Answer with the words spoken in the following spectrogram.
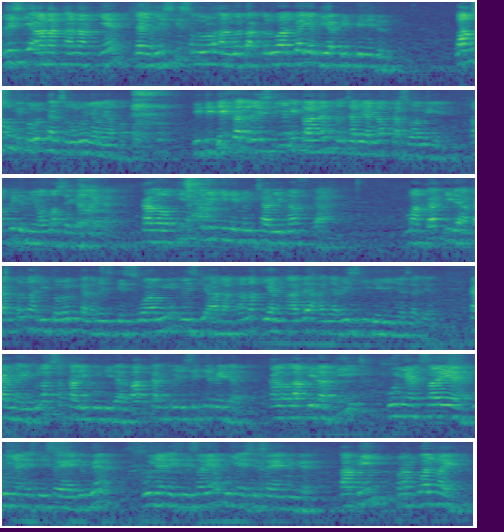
rizki anak-anaknya, dan rizki seluruh anggota keluarga yang dia pimpin itu. Langsung diturunkan seluruhnya oleh Allah. Dititipkan rizkinya di tangan pencarian nafkah suaminya. Tapi demi Allah saya katakan, kalau istri ini mencari nafkah, maka tidak akan pernah diturunkan rizki suami, rizki anak-anak yang ada hanya rizki dirinya saja. Karena itulah sekalipun didapatkan prinsipnya beda. Kalau laki-laki punya saya, punya istri saya juga, punya istri saya, punya istri saya juga. Tapi perempuan lain.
